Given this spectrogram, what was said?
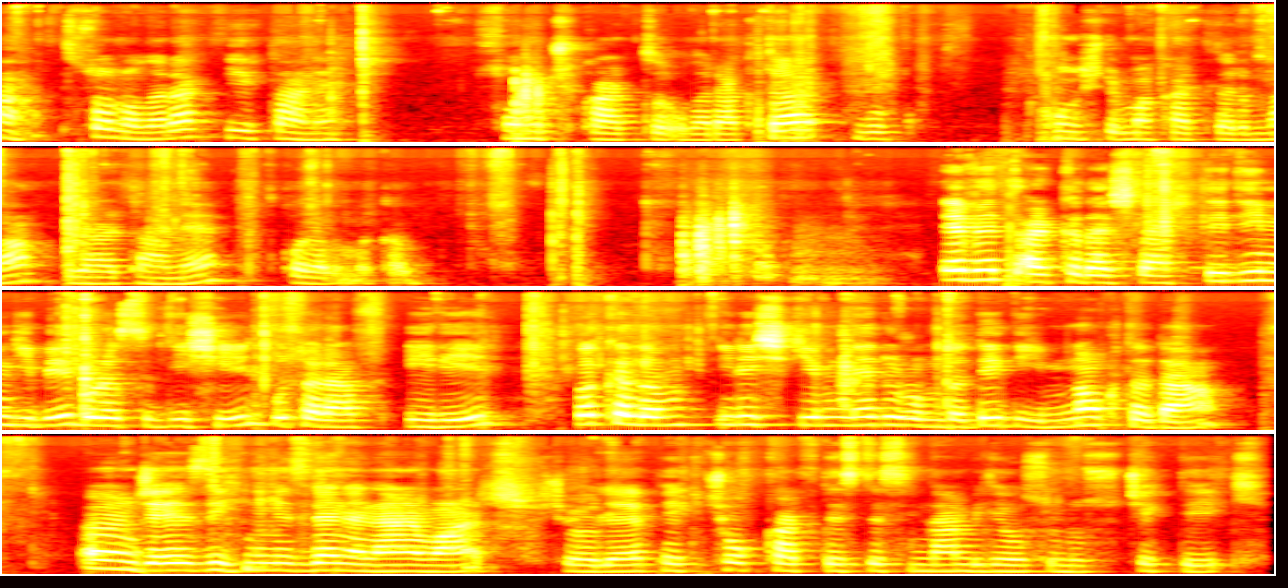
Ah, son olarak bir tane sonuç kartı olarak da bu konuşturma kartlarımdan birer tane koyalım bakalım. Evet arkadaşlar dediğim gibi burası dişil bu taraf eril. Bakalım ilişkim ne durumda dediğim noktada önce zihnimizde neler var. Şöyle pek çok kart destesinden biliyorsunuz çektik.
